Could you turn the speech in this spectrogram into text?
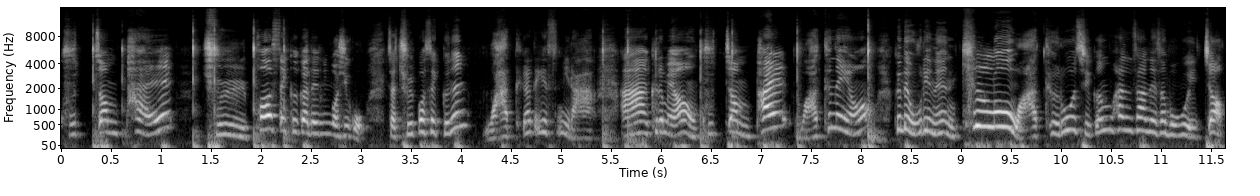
9.8 줄 퍼세크가 되는 것이고 자 줄 퍼세크는 와트가 되겠습니다. 아 그러면 9.8 와트네요. 근데 우리는 킬로와트로 지금 환산해서 보고 있죠.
